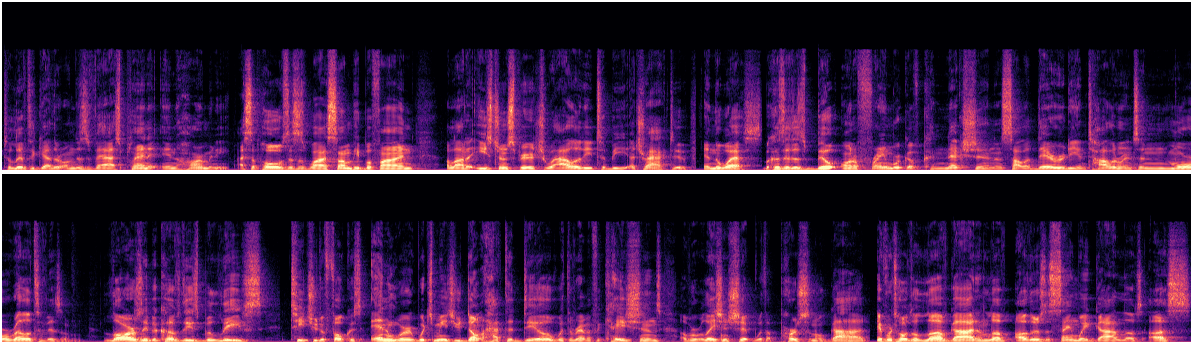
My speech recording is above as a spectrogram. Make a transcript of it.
to live together on this vast planet in harmony. I suppose this is why some people find a lot of Eastern spirituality to be attractive in the West, because it is built on a framework of connection and solidarity and tolerance and moral relativism. Largely because these beliefs teach you to focus inward, which means you don't have to deal with the ramifications of a relationship with a personal God. If we're told to love God and love others the same way God loves us,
